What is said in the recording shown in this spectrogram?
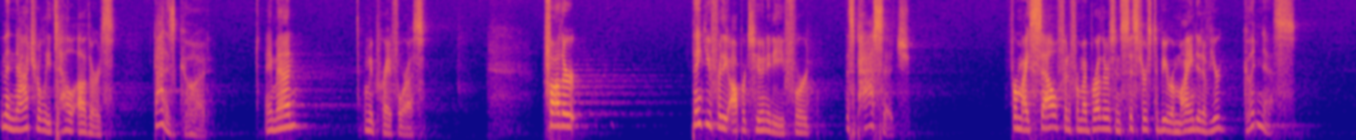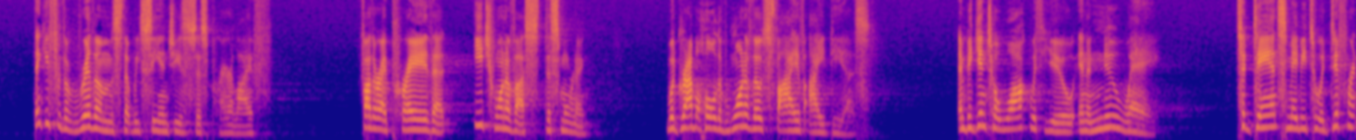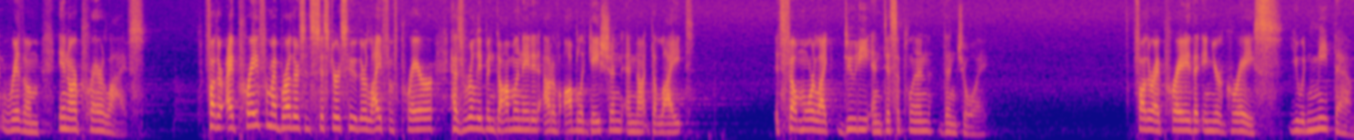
and then naturally tell others, God is good. Amen? Let me pray for us. Father, thank you for the opportunity for this passage for myself and for my brothers and sisters to be reminded of your goodness. Thank you for the rhythms that we see in Jesus' prayer life. Father, I pray that each one of us this morning would grab a hold of one of those five ideas and begin to walk with you in a new way to dance maybe to a different rhythm in our prayer lives. Father, I pray for my brothers and sisters who their life of prayer has really been dominated out of obligation and not delight. It's felt more like duty and discipline than joy. Father, I pray that in your grace you would meet them,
